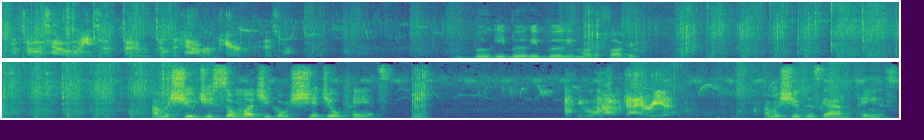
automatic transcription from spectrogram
It's almost Halloween, so it's better we build a tower of terror for this one. Boogie, boogie, boogie, motherfucker. I'ma shoot you so much you gonna shit your pants. You gonna have diarrhea. I'm gonna shoot this guy in the penis.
